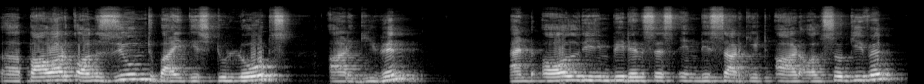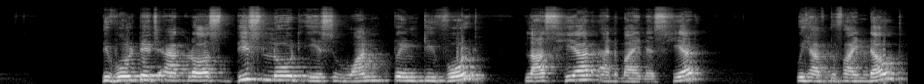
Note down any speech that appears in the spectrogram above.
Uh, power consumed by these two loads are given and all the impedances in this circuit are also given the voltage across this load is 120 volt plus here and minus here. We have to find out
